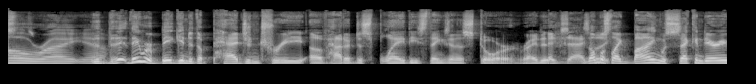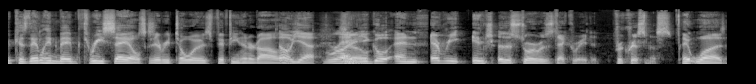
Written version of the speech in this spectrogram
oh, right. Yeah. They, they were big into the pageantry of how to display these things in a store, right? It- It's almost like buying was secondary because they only had to make three sales because every toy was fifteen hundred dollars. Oh yeah, Right. And you go, and every inch of the store was decorated for Christmas. it was.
